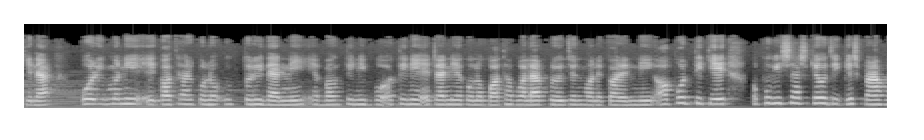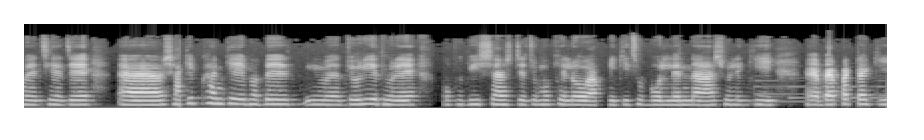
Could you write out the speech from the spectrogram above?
কিনা? পরিমণি এই কথার কোনো উত্তরই দেননি এবং তিনি তিনি এটা নিয়ে কোনো কথা বলার প্রয়োজন মনে করেননি। অপরদিকে অপু বিশ্বাসকেও জিজ্ঞেস করা হয়েছে যে শাকিব খানকে এভাবে জড়িয়ে ধরে অপু বিশ্বাস যে চুমু খেলো, আপনি কিছু বললেন না, আসলে কি ব্যাপারটা কি?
